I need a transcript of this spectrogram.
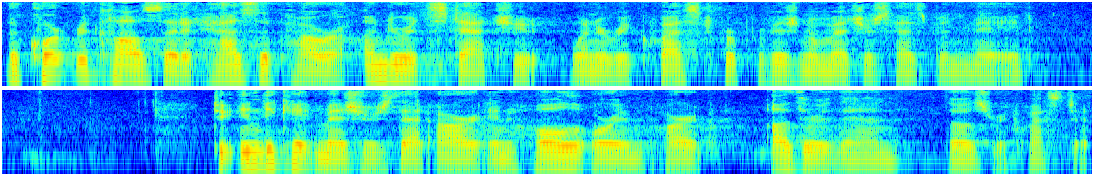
The court recalls that it has the power under its statute when a request for provisional measures has been made to indicate measures that are in whole or in part other than those requested.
